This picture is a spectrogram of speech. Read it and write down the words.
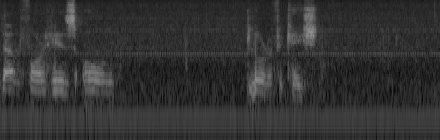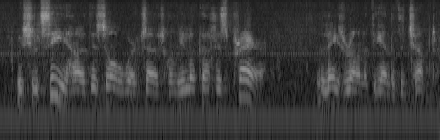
than for his own glorification. We shall see how this all works out when we look at his prayer later on at the end of the chapter.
